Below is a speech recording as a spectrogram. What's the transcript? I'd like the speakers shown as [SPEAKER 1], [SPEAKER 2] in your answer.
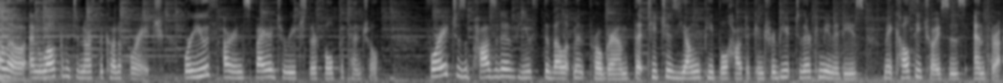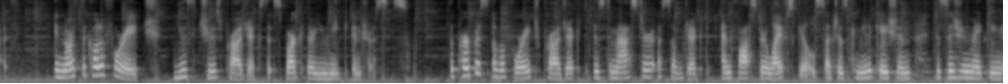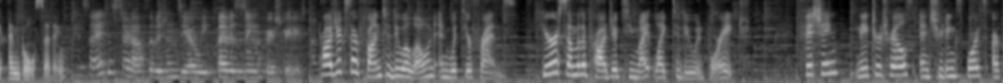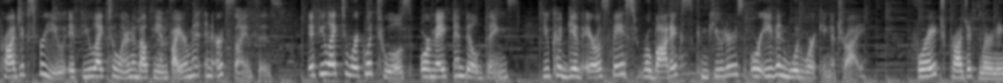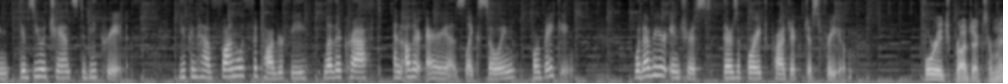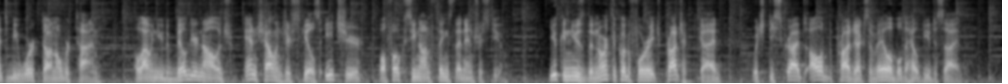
[SPEAKER 1] Hello, and welcome to North Dakota 4-H, where youth are inspired to reach their full potential. 4-H is a positive youth development program that teaches young people how to contribute to their communities, make healthy choices, and thrive. In North Dakota 4-H, youth choose projects that spark their unique interests. The purpose of a 4-H project is to master a subject and foster life skills such as communication, decision-making, and goal setting.
[SPEAKER 2] We decided to start off the Vision Zero week by visiting the first graders.
[SPEAKER 3] Projects are fun to do alone and with your friends. Here are some of the projects you might like to do in 4-H. Fishing, nature trails, and shooting sports are projects for you if you like to learn about the environment and earth sciences. If you like to work with tools or make and build things, you could give aerospace, robotics, computers, or even woodworking a try.
[SPEAKER 1] 4-H project learning gives you a chance to be creative. You can have fun with photography, leathercraft, and other areas like sewing or baking. Whatever your interest, there's a 4-H project just for you.
[SPEAKER 4] 4-H projects are meant to be worked on over time, allowing you to build your knowledge and challenge your skills each year while focusing on things that interest you. You can use the North Dakota 4-H Project Guide which describes all of the projects available to help you decide.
